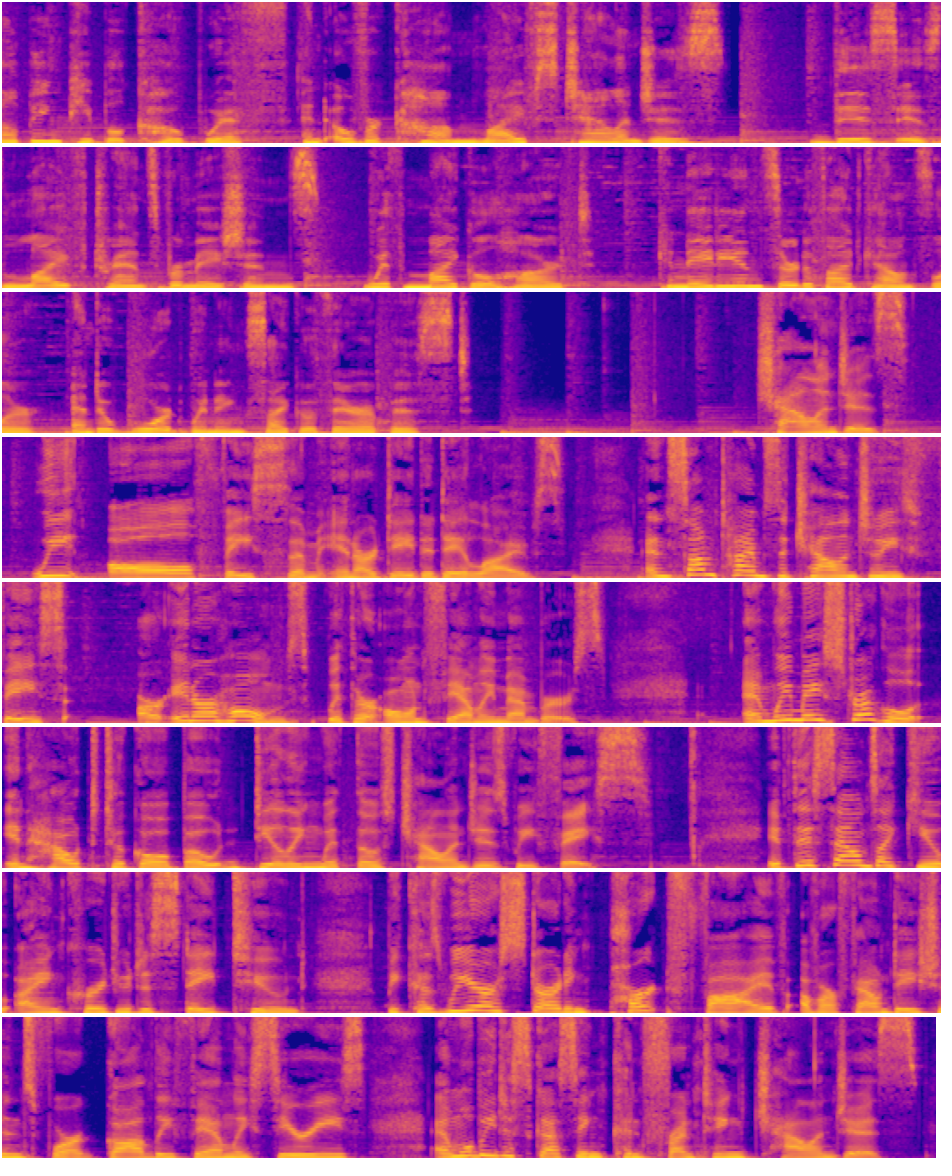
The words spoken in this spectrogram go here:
helping people cope with and overcome life's challenges. This is Life Transformations with Michael Hart, Canadian certified counselor and award winning psychotherapist. Challenges. We all face them in our day to day lives. And sometimes the challenges we face are in our homes with our own family members. And we may struggle in how to go about dealing with those challenges we face. If this sounds like you, I encourage you to stay tuned because we are starting part five of our Foundations for a Godly Family series, and we'll be discussing confronting challenges.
